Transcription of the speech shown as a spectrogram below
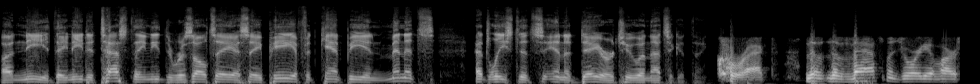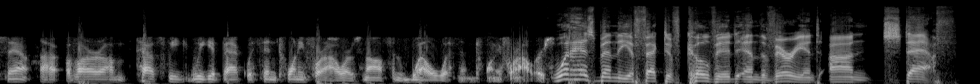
uh, need. They need a test, they need the results ASAP. If it can't be in minutes, at least it's in a day or two, and that's a good thing. Correct. The, the vast majority of our sam- uh, of our um, tests we, we get back within 24 hours, and often well within 24 hours. What has been the effect of COVID and the variant on staff?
